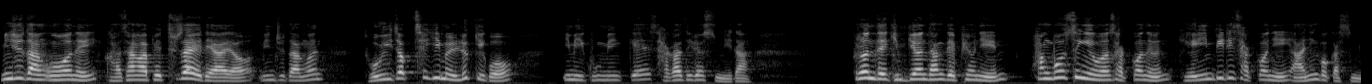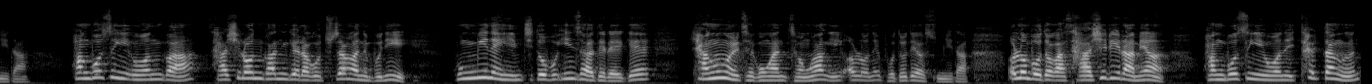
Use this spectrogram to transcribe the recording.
민주당 의원의 가상화폐 투자에 대하여 민주당은 도의적 책임을 느끼고 이미 국민께 사과드렸습니다. 그런데 김기현 당대표님, 황보승 의원 사건은 개인 비리 사건이 아닌 것 같습니다. 황보승 의원과 사실혼 관계라고 주장하는 분이 국민의힘 지도부 인사들에게 향응을 제공한 정황이 언론에 보도되었습니다. 언론 보도가 사실이라면 황보승 의원의 탈당은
